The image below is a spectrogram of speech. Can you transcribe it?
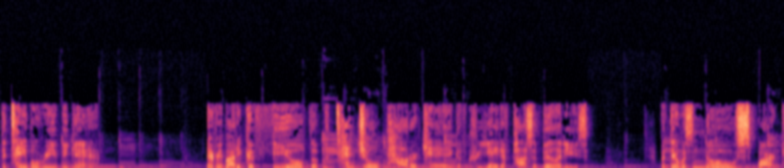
The table read began. Everybody could feel the potential powder keg of creative possibilities, but there was no spark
